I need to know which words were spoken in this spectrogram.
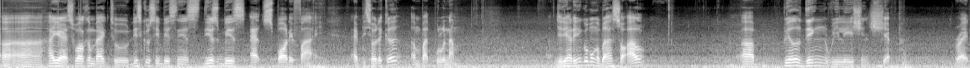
Uh, hi guys, welcome back to Diskusi Bisnis This Biz at Spotify Episode ke-46. Jadi hari ini gue mau ngebahas soal uh, Building relationship Right?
